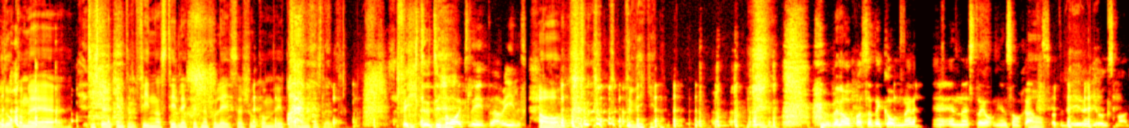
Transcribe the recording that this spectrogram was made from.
Och då kommer det till slut inte finnas tillräckligt med poliser så kommer vi komma in till slut. Fick du tillbaka lite av ilska? Ja, vilken. Men jag hoppas att det kommer en nästa gång, en sån chans. Att det blir guld snart.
